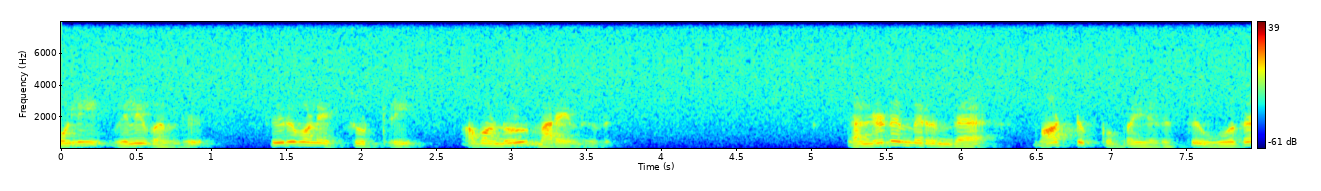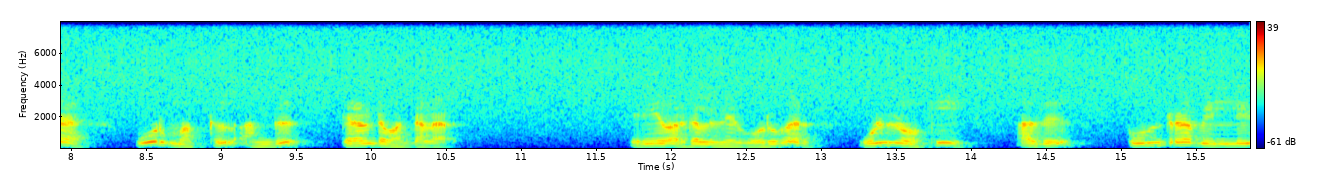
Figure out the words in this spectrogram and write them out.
ஒளி வெளிவந்து சிறுவனை சுற்றி அவனுள் மறைந்தது. தன்னிடமிருந்த மாட்டுக்கொம்பை எடுத்து ஊத ஊர் மக்கள் அங்கு திரண்டு வந்தனர். பெரியவர்களில் ஒருவர் உள்நோக்கி அது குன்றவில்லி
